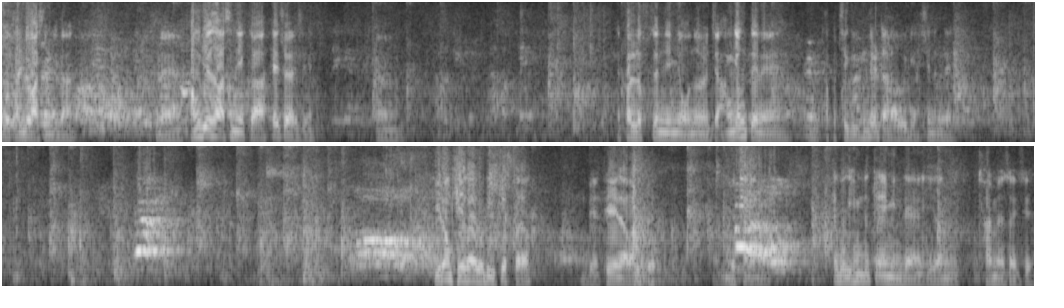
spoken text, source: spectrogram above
하고 달려왔습니다. 네, 광주에서 왔으니까 해줘야지. 응. 네팔로 수사님이 오늘 이제 안경 때문에 탁구 치기 힘들다라고 얘기하시는데 이런 기회가 어디 있겠어요? 이제 대회 나가서도 못하는 해보기 힘든 게임인데 이런 하면서 이제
